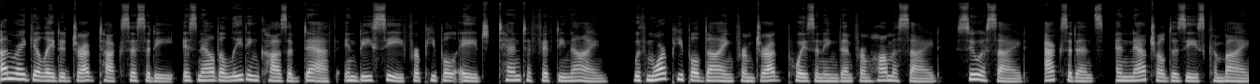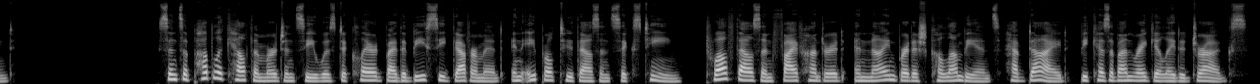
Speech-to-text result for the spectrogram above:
Unregulated drug toxicity is now the leading cause of death in BC for people aged 10 to 59, with more people dying from drug poisoning than from homicide, suicide, accidents, and natural disease combined. Since a public health emergency was declared by the BC government in April 2016, 12,509 British Columbians have died because of unregulated drugs.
